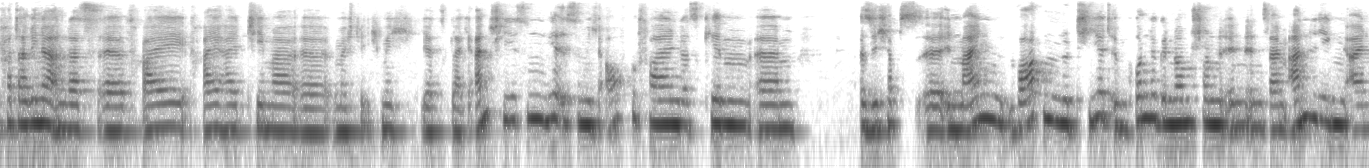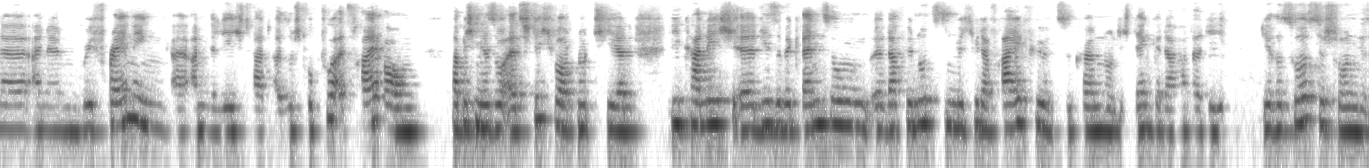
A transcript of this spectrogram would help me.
Katharina, an das äh, Freiheit-Thema äh, möchte ich mich jetzt gleich anschließen. Mir ist nämlich aufgefallen, dass Kim, ähm, also ich habe es äh, in meinen Worten notiert, im Grunde genommen schon in, in seinem Anliegen eine, eine Reframing äh, angelegt hat, also Struktur als Freiraum habe ich mir so als Stichwort notiert. Wie kann ich äh, diese Begrenzung äh, dafür nutzen, mich wieder frei fühlen zu können? Und ich denke, da hat er die die Ressource schon. Die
